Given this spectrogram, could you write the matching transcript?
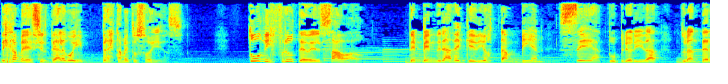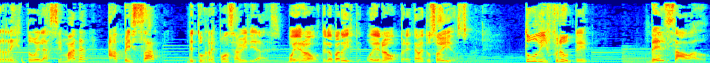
déjame decirte algo y préstame tus oídos. Tu disfrute del sábado dependerá de que Dios también sea tu prioridad durante el resto de la semana, a pesar de tus responsabilidades. Voy de nuevo, te lo perdiste. Voy de nuevo, préstame tus oídos. Tu disfrute del sábado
